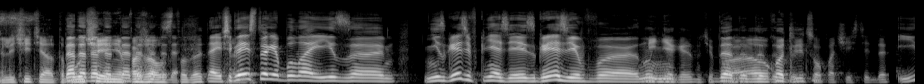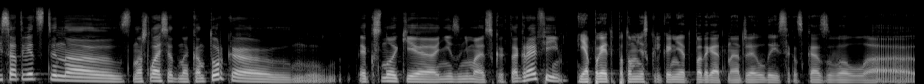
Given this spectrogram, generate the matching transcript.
Лечите от облучения, пожалуйста. Да, и всегда история была из... э, Не из грязи в князи, из грязи в... э, Ну, Менее, ну, типа, да, да, да, а, да, хоть да. лицо почистить, да? И, соответственно, нашлась одна конторка, ну, экс-Nokia, они занимаются картографией. Я про это потом несколько лет подряд на Agile Days рассказывал. а,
